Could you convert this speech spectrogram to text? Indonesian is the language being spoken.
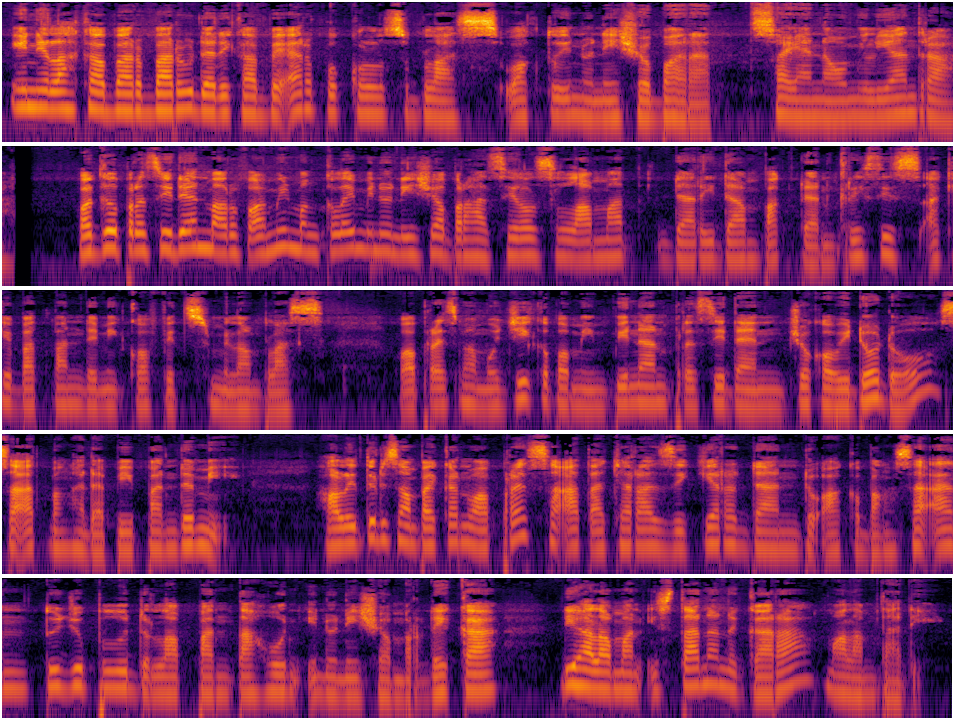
Inilah kabar baru dari KBR pukul 11 waktu Indonesia Barat. Saya Naomi Liandra. Wakil Presiden Ma'ruf Amin mengklaim Indonesia berhasil selamat dari dampak dan krisis akibat pandemi COVID-19. Wapres memuji kepemimpinan Presiden Joko Widodo saat menghadapi pandemi. Hal itu disampaikan Wapres saat acara zikir dan doa kebangsaan 78 tahun Indonesia Merdeka di halaman Istana Negara malam tadi.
